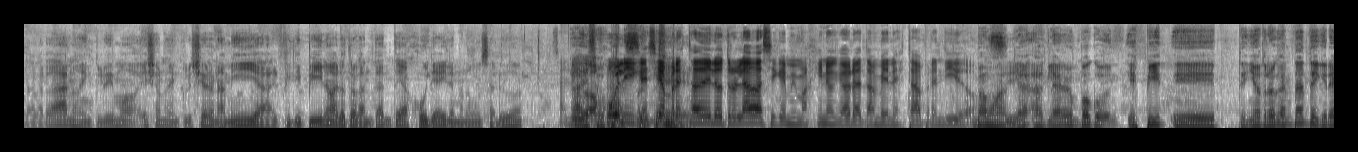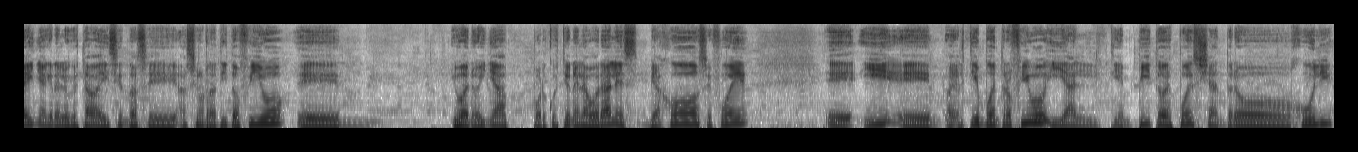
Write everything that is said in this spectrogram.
La verdad, nos incluimos, ellos nos incluyeron a mí, al filipino, al otro cantante, a Julia, ahí le mandamos un saludo. Saludos, Ah, Juli, que que- siempre está del otro lado, así que me imagino que ahora también está aprendido. Vamos Sí. a acla- aclarar un poco. Speed eh, tenía otro cantante, que era Iña, que era lo que estaba diciendo hace, hace un ratito Fibo. eh, y bueno, Iña, por cuestiones laborales, viajó, se fue. eh, y eh, al tiempo entró Fibo y al tiempito después ya entró Juli,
